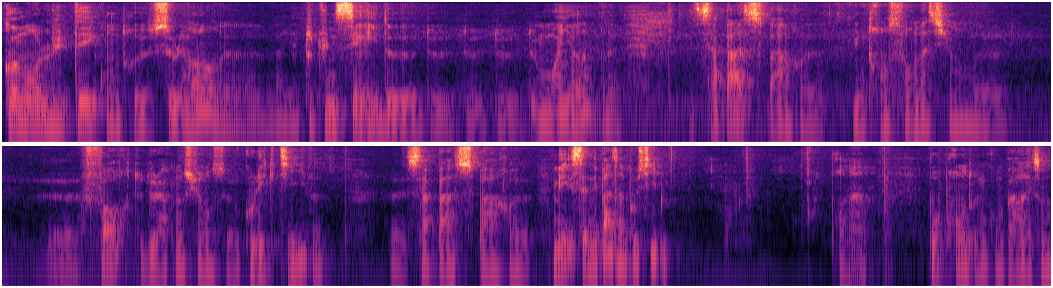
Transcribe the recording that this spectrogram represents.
Comment lutter contre cela bah, Il y a toute une série de, moyens. Ça passe par une transformation euh, forte de la conscience collective. Euh, ça passe par... Euh, mais ce n'est pas impossible. pour prendre une comparaison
